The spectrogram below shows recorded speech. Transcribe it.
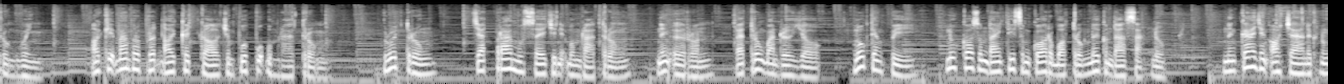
ទ្រង់វិញឲ្យគេបានប្រព្រឹត្តដោយកិច្ចកលចំពោះពួកបម្រើទ្រង់រួចទ្រង់ចាត់ប្រើម៉ូសេជាអ្នកបម្រើទ្រង់និងអេរ៉ុនដែលទ្រង់បានរើសយក លោកទាំងពីរនោះក៏សម្ដែងទីសម្គាល់របស់ទ្រង់នៅកណ្ដាលសាសនោះ នឹងការយ៉ាងអស្ចារ្យនៅក្នុង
